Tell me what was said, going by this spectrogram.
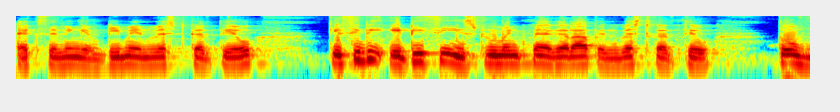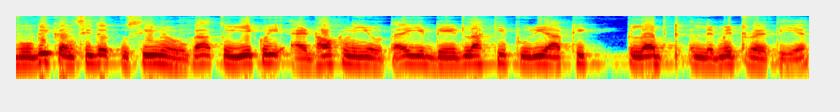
टैक्स सेविंग एफडी में इन्वेस्ट करते हो, किसी भी एटीसी इंस्ट्रूमेंट में अगर आप इन्वेस्ट करते हो तो वो भी कंसिडर उसी में होगा। तो ये कोई एडहॉक नहीं होता है। ये डेढ़ लाख की पूरी आपकी क्लब्ड लिमिट रहती है।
